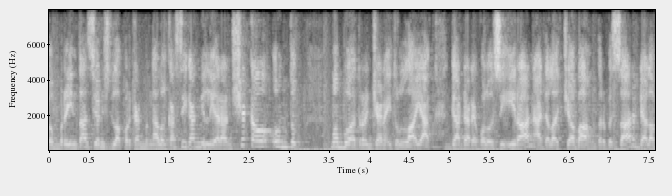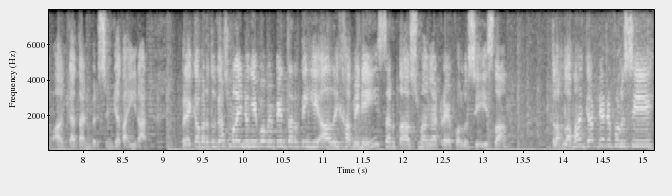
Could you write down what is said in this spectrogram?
Pemerintah Zionis dilaporkan mengalokasikan miliaran shekel untuk membuat rencana itu layak. Garda Revolusi Iran adalah cabang terbesar dalam angkatan bersenjata Iran. Mereka bertugas melindungi pemimpin tertinggi Ali Khamenei serta semangat revolusi Islam. Telah lama Garda Revolusi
